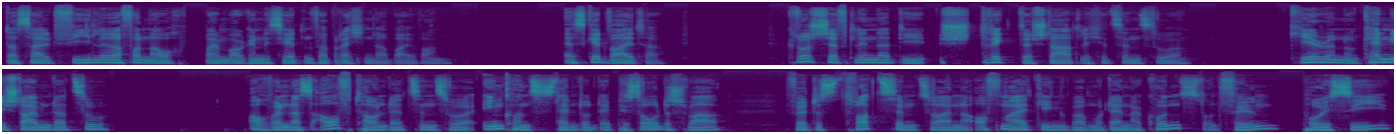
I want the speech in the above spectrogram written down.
dass halt viele davon auch beim organisierten Verbrechen dabei waren. Es geht weiter. Khrushchev lindert die strikte staatliche Zensur. Kieran und Kenny schreiben dazu, auch wenn das Auftauen der Zensur inkonsistent und episodisch war, führt es trotzdem zu einer Offenheit gegenüber moderner Kunst und Film, Poesie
